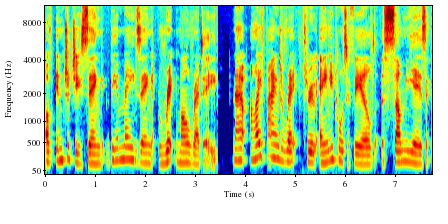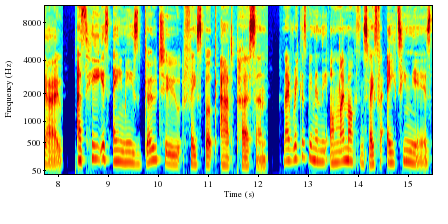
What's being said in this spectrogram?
of introducing the amazing Rick Mulready. Now, I found Rick through Amy Porterfield some years ago, as he is Amy's go to Facebook ad person. Now, Rick has been in the online marketing space for 18 years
